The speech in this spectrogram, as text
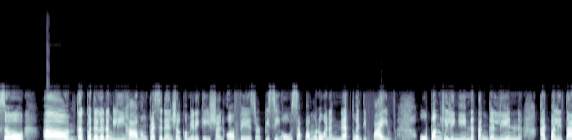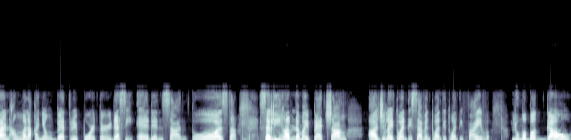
so, um, nagpadala ng liham ang Presidential Communication Office or PCO sa pamunuan ng Net25 upang hilingin na tanggalin at palitan ang Malacanang Bet reporter na si Eden Santos. Sa liham na may petsang ah, July 27, 2025, lumabag daw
